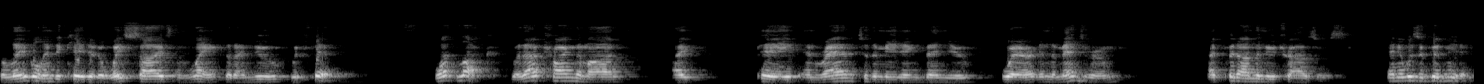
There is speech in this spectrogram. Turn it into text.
The label indicated a waist size and length that I knew would fit. What luck! Without trying them on, I paid, and ran to the meeting venue where, in the men's room, I put on the new trousers. And it was a good meeting.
